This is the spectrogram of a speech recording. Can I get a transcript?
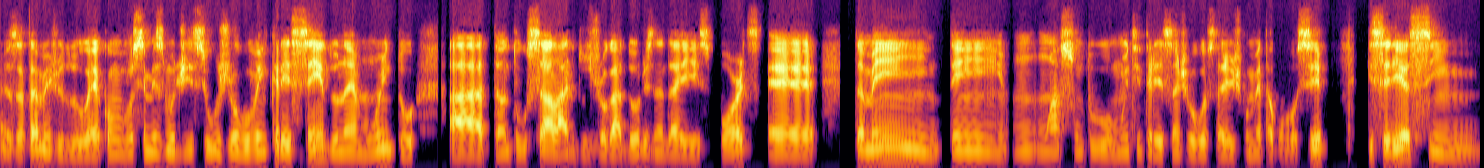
Exatamente, Dudu. É como você mesmo disse, o jogo vem crescendo, né, muito, a, tanto o salário dos jogadores, né, da eSports. É, também tem um, um assunto muito interessante que eu gostaria de comentar com você, que seria assim,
